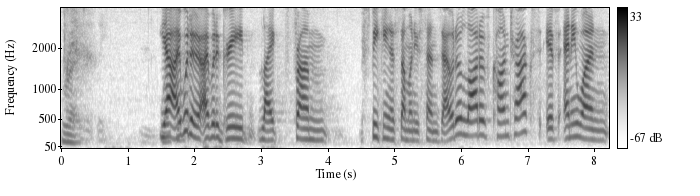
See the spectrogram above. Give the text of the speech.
Right. Absolutely. Yeah, I would I would agree. Like from speaking as someone who sends out a lot of contracts, if anyone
